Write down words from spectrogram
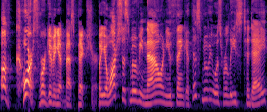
of course we're giving it Best Picture. But you watch this movie now and you think, if this movie was released today,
